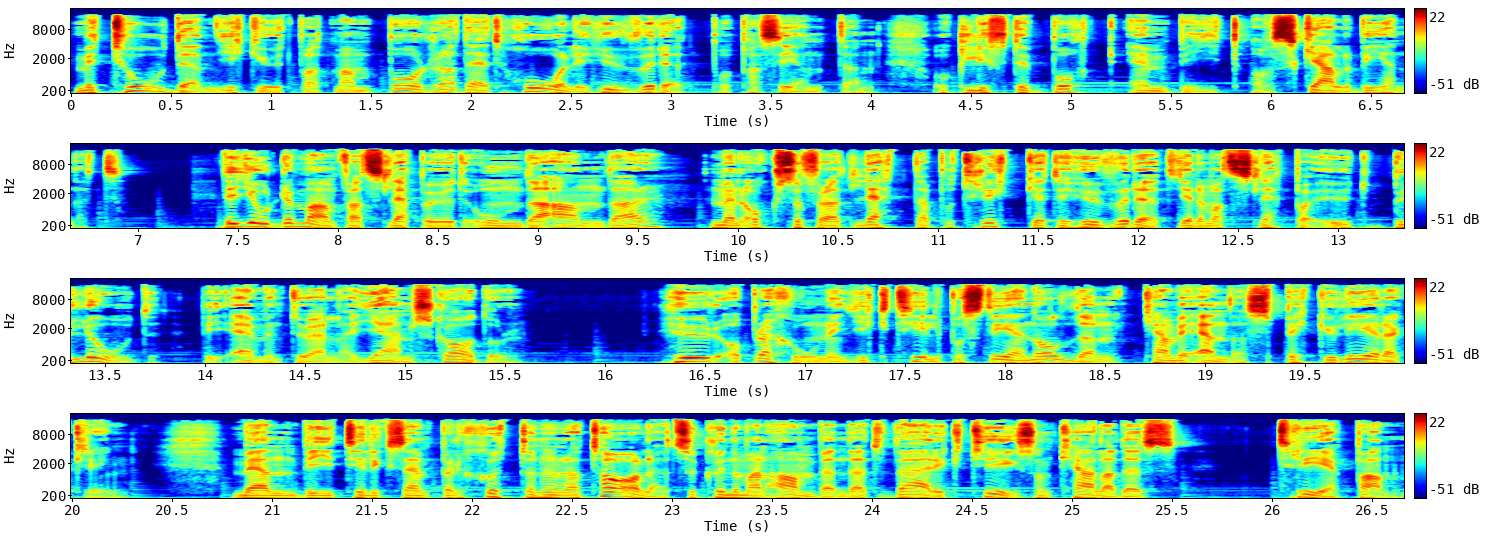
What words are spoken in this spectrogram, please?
Metoden gick ut på att man borrade ett hål i huvudet på patienten och lyfte bort en bit av skallbenet. Det gjorde man för att släppa ut onda andar men också för att lätta på trycket i huvudet genom att släppa ut blod vid eventuella hjärnskador. Hur operationen gick till på stenåldern kan vi endast spekulera kring men vid till exempel 1700-talet så kunde man använda ett verktyg som kallades trepan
